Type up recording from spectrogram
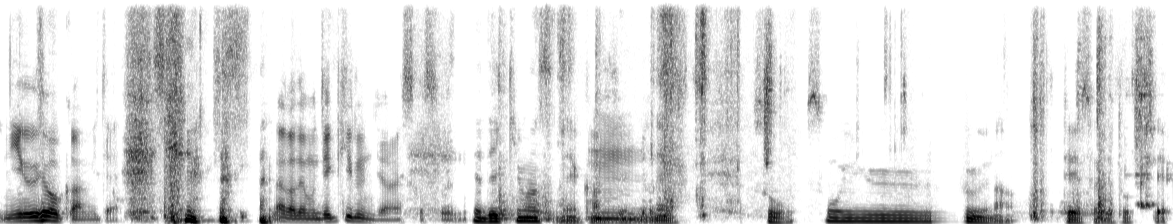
ニューヨーカーみたいな。なんかでもできるんじゃないですか、そういうの。いやできますね、完全にね。そう、そういう風な体裁で撮って、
